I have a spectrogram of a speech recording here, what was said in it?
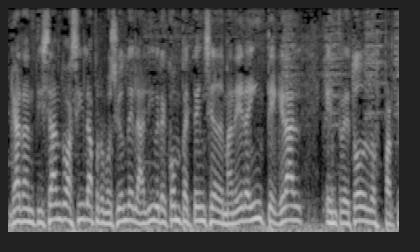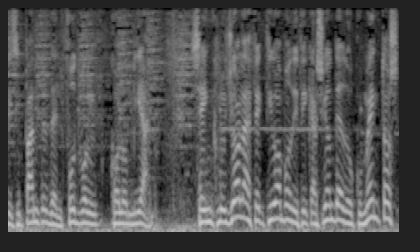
garantizando así la promoción de la libre competencia de manera integral entre todos los participantes del fútbol colombiano. Se incluyó la efectiva modificación de documentos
